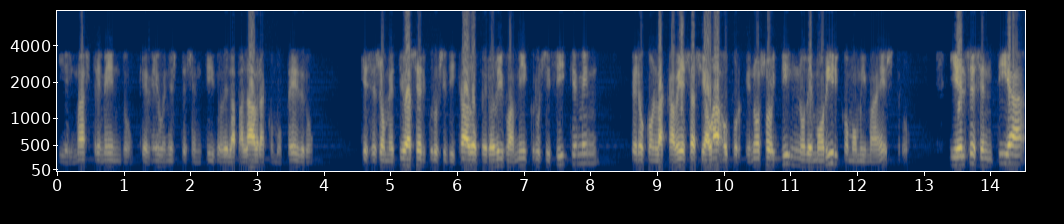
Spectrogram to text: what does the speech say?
Y el más tremendo que veo en este sentido de la palabra como Pedro, que se sometió a ser crucificado, pero dijo a mí, crucifíqueme, pero con la cabeza hacia abajo, porque no soy digno de morir como mi maestro. Y él se sentía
